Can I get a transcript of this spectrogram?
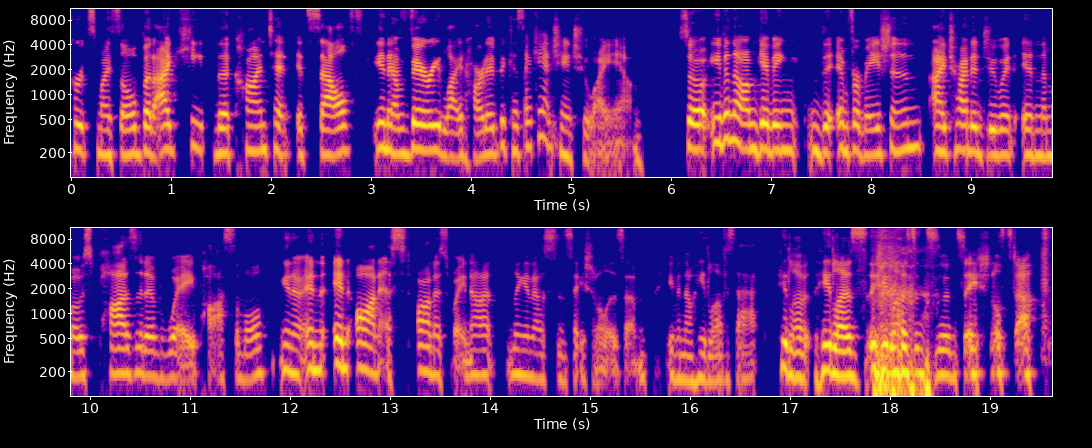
hurts my soul. But I keep the content itself, you know, very lighthearted because I can't change who I am. So even though I'm giving the information, I try to do it in the most positive way possible, you know, in in honest, honest way, not you know, sensationalism, even though he loves that. He loves he loves he loves sensational stuff.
